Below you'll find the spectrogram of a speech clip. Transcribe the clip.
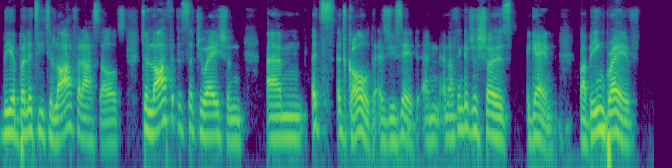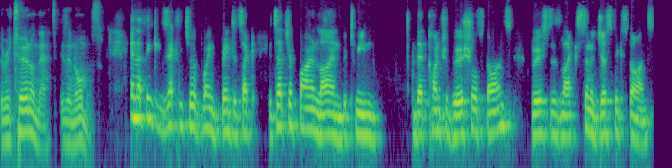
the ability to laugh at ourselves, to laugh at the situation, um, it's it's gold, as you said, and and I think it just shows again by being brave, the return on that is enormous. And I think exactly to a point, Brent, it's like it's such a fine line between that controversial stance versus like synergistic stance.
